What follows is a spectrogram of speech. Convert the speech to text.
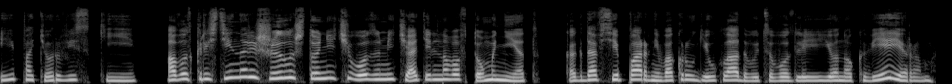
и потер виски. А вот Кристина решила, что ничего замечательного в том нет. Когда все парни в округе укладываются возле ее ног веером,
